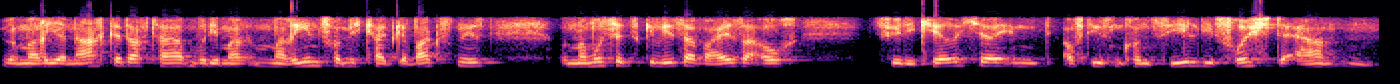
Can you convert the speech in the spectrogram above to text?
über Maria nachgedacht haben, wo die Marienfrömmigkeit gewachsen ist. Und man muss jetzt gewisserweise auch für die Kirche in, auf diesem Konzil die Früchte ernten.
